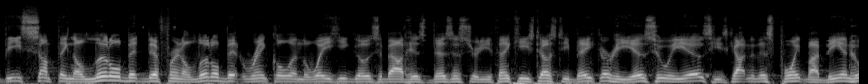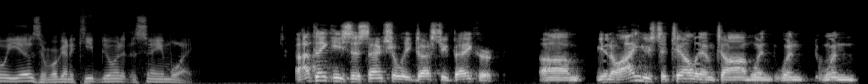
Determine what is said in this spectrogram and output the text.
be something a little bit different, a little bit wrinkle in the way he goes about his business? Or do you think he's Dusty Baker? He is who he is. He's gotten to this point by being who he is, and we're going to keep doing it the same way. I think he's essentially Dusty Baker. Um, you know, I used to tell him, Tom, when when when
